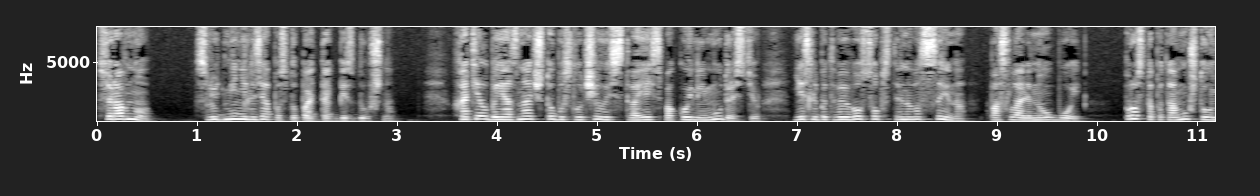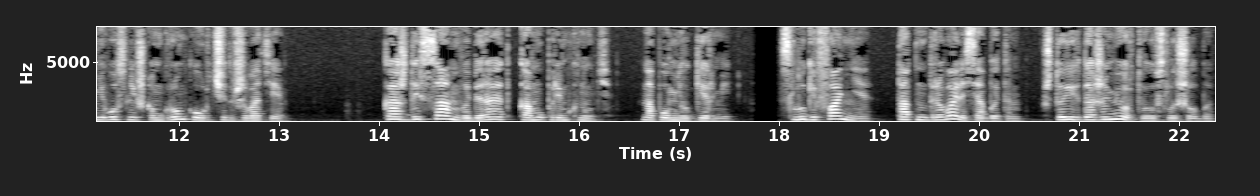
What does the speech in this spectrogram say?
«Все равно, с людьми нельзя поступать так бездушно. Хотел бы я знать, что бы случилось с твоей спокойной мудростью, если бы твоего собственного сына послали на убой, просто потому, что у него слишком громко урчит в животе. «Каждый сам выбирает, к кому примкнуть», — напомнил Гермий. «Слуги Фанния так надрывались об этом, что их даже мертвый услышал бы».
